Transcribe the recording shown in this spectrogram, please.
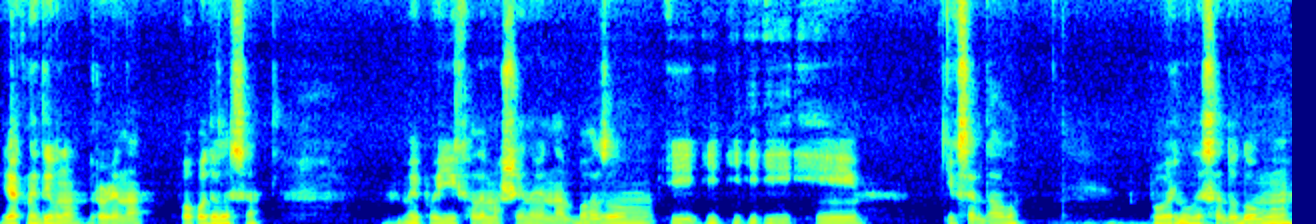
як не дивно, дружина погодилася. Ми поїхали машиною на базу і, і, і, і, і, і, і все вдало. Повернулися додому.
